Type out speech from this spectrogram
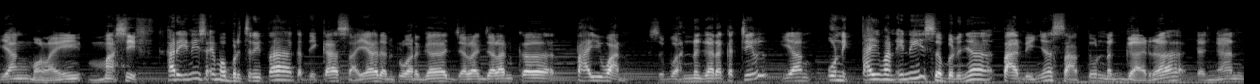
yang mulai masif. Hari ini saya mau bercerita ketika saya dan keluarga jalan-jalan ke Taiwan, sebuah negara kecil yang unik. Taiwan ini sebenarnya tadinya satu negara dengan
